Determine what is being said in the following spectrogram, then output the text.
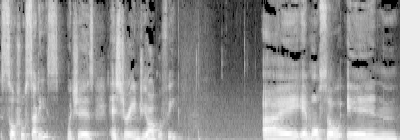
social studies, which is history and geography. I am also in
